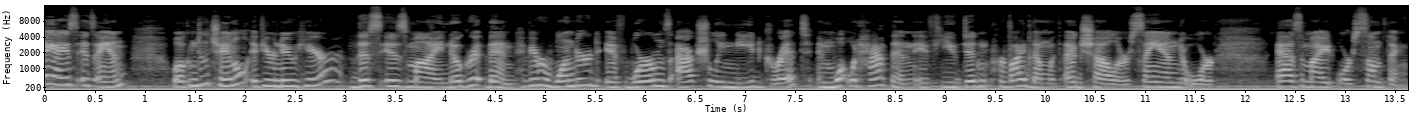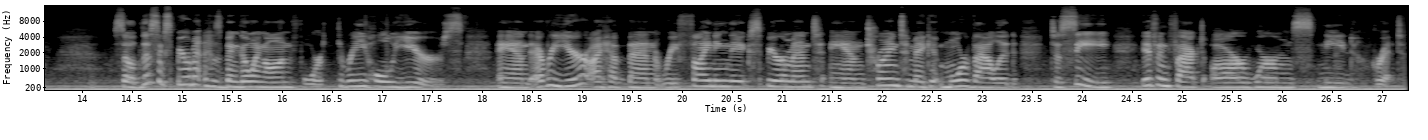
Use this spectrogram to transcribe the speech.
Hey guys, it's Ann. Welcome to the channel. If you're new here, this is my no grit bin. Have you ever wondered if worms actually need grit and what would happen if you didn't provide them with eggshell or sand or azomite or something? So this experiment has been going on for three whole years and every year I have been refining the experiment and trying to make it more valid to see if in fact our worms need grit.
